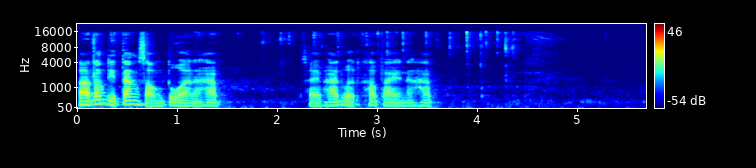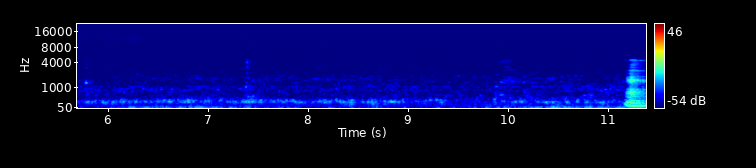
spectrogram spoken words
เราต้องติดตั้ง 2 ตัวนะครับ ใส่ password เข้าไปนะครับอ่า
